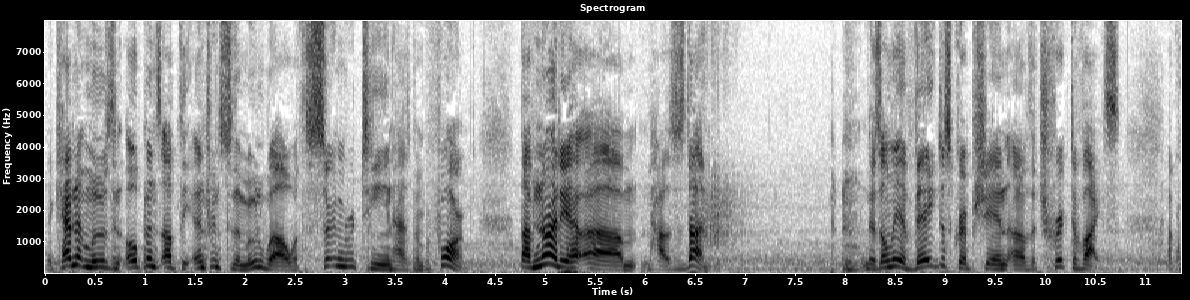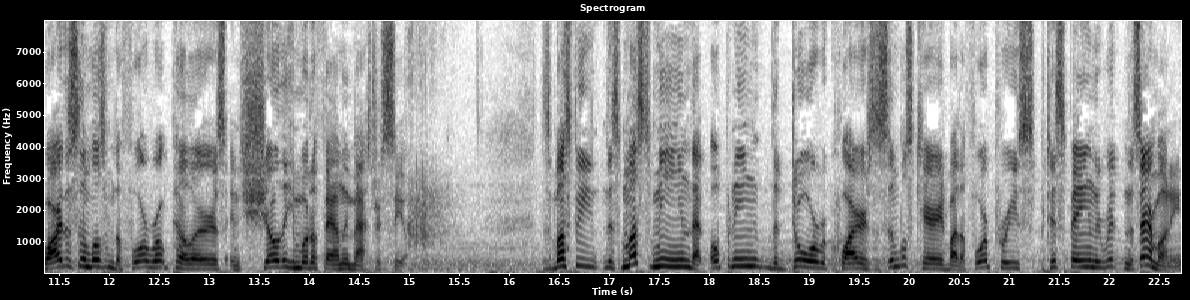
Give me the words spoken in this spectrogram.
The cabinet moves and opens up the entrance to the moon well with a certain routine has been performed. But I have no idea um, how this is done. There's only a vague description of the trick device. Acquire the symbols from the four rope pillars and show the Himuro family master seal. This must be this must mean that opening the door requires the symbols carried by the four priests participating in the, in the ceremony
